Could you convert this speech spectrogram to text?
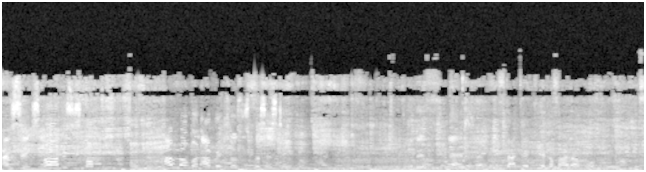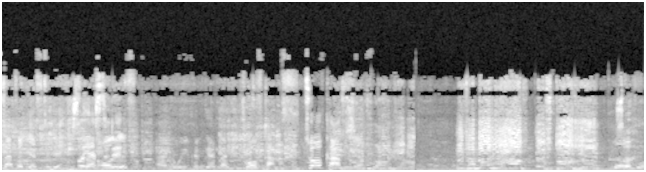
and six. Oh, this is lovely. How long on average does this process take? Do this. Yes. Uh, we started here Kafarabo. We started yesterday. So Done yesterday. this, and we can get like twelve caps. 12 caps. Yeah. If you know you have a store here, So,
